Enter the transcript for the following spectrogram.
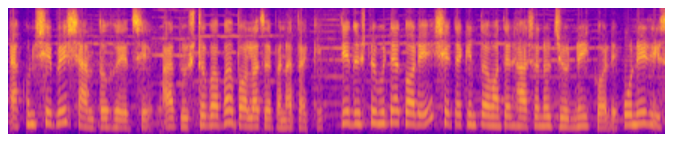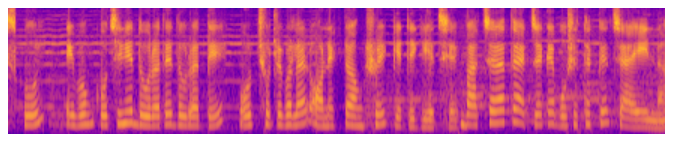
এখন সে বেশ শান্ত হয়েছে, আর দুষ্ট বাবা বলা যাবে না তাকে। যে দুষ্টমিটা করে, সেটা কিন্তু আমাদের হাসানোর জন্যই করে। বোনের স্কুল এবং কোচিং এ দৌড়াতে দৌড়াতে ওর ছোটবেলার অনেকটা অংশই কেটে গিয়েছে। বাচ্চারা তো এক জায়গায় বসে থাকতে চায়ই না।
